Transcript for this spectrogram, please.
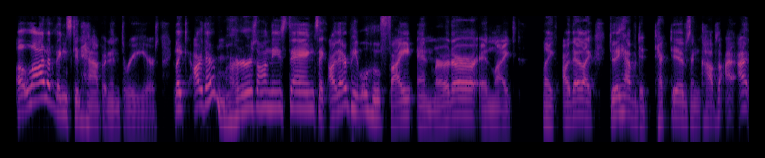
a lot of things can happen in three years like are there murders on these things like are there people who fight and murder and like like are there like do they have detectives and cops i, I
